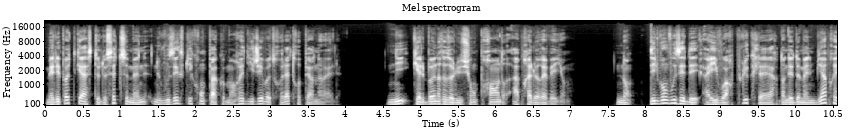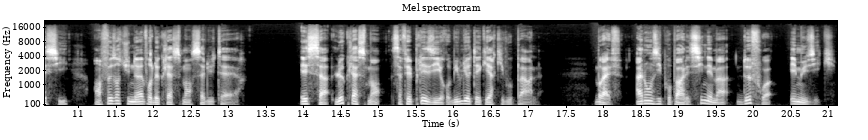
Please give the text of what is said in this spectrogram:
Mais les podcasts de cette semaine ne vous expliqueront pas comment rédiger votre lettre au Père Noël, ni quelle bonne résolution prendre après le réveillon. Non, ils vont vous aider à y voir plus clair dans des domaines bien précis en faisant une œuvre de classement salutaire. Et ça, le classement, ça fait plaisir aux bibliothécaires qui vous parlent. Bref, allons-y pour parler cinéma deux fois et musique.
